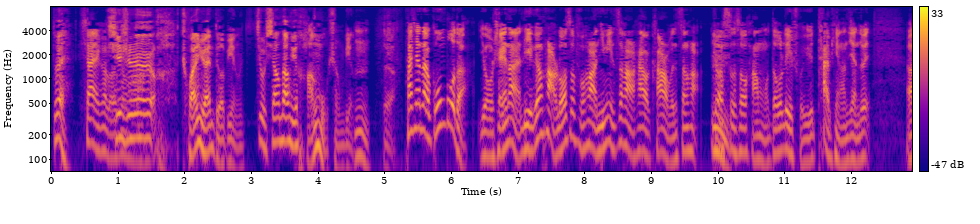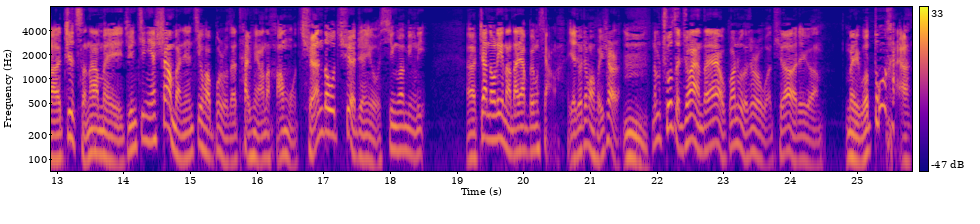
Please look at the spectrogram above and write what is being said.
对，下一个罗斯福其实船员得病就相当于航母生病。嗯。对吧？他现在公布的有谁呢？里根号、罗斯福号、尼米兹号，还有卡尔文森号，这嗯四艘航母都隶属于太平洋舰队。呃，至此呢，美军今年上半年计划部署在太平洋的航母全都确诊有新冠病例。呃，战斗力呢，大家不用想了，也就这么回事儿了。嗯那么除此之外，大家要关注的就是我提到的这个美国东海岸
